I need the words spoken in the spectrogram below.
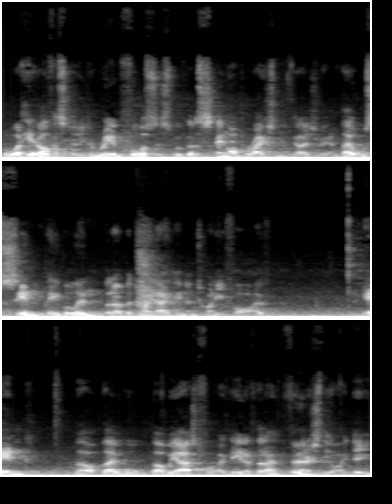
But what head office do to reinforce this, we've got a sting operation that goes around. They will send people in that are between 18 and 25, and they'll, they will, they'll be asked for ID. And if they don't furnish the ID,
